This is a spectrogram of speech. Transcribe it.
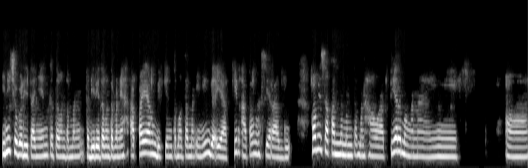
ini coba ditanyain ke teman-teman ke diri teman-teman ya. Apa yang bikin teman-teman ini nggak yakin atau masih ragu? Kalau misalkan teman-teman khawatir mengenai uh,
